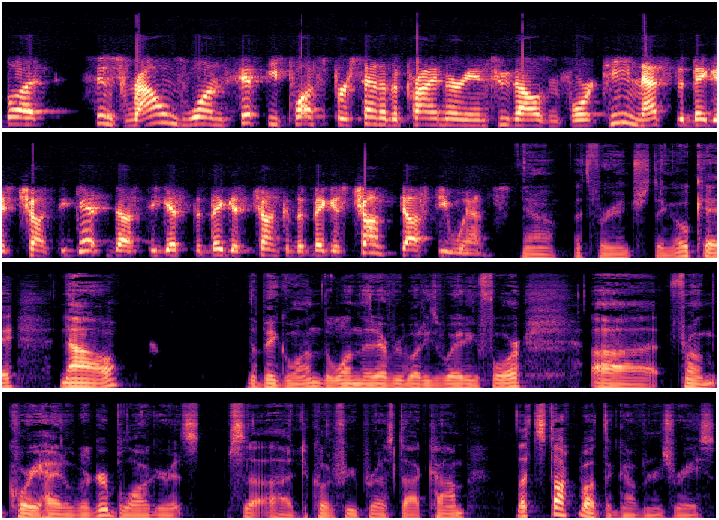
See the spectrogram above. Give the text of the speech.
But since Rounds won 50 plus percent of the primary in 2014, that's the biggest chunk to get. Dusty gets the biggest chunk of the biggest chunk. Dusty wins. Yeah, that's very interesting. Okay, now the big one, the one that everybody's waiting for, uh, from Cory Heidelberger, blogger at uh, DakotaFreePress.com. Let's talk about the governor's race.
